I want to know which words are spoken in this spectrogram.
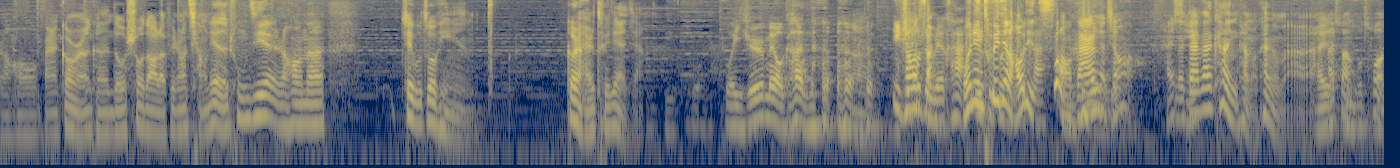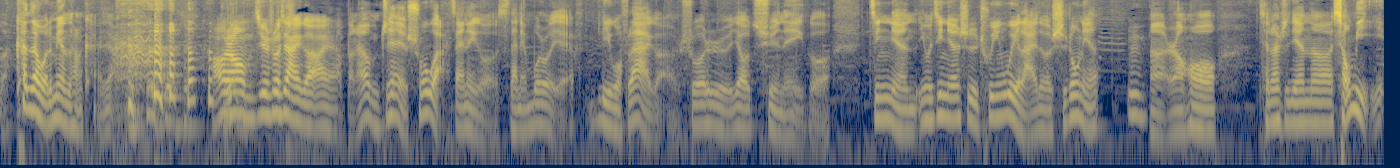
然后反正各种人可能都受到了非常强烈的冲击。然后呢，这部作品，个人还是推荐一下。我一直没有看呢。嗯，一直都准备看，我已经推荐了好几次了，大家这个挺好，还行，那大家看一看吧，看看吧，还还算不错的。看在我的面子上看一下。好，然后我们继续说下一个。哎呀，本来我们之前也说过啊，在那个斯坦联播时候也立过 flag，说是要去那个今年，因为今年是初音未来的十周年。嗯啊，然后前段时间呢，小米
